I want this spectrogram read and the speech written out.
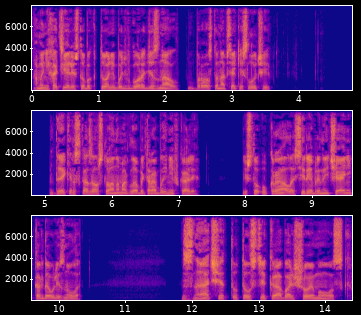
А мы не хотели, чтобы кто-нибудь в городе знал, просто на всякий случай. Деккер сказал, что она могла быть рабыней в Кале и что украла серебряный чайник, когда улизнула. Значит, у толстяка большой мозг.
